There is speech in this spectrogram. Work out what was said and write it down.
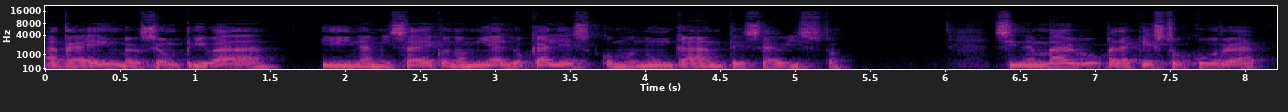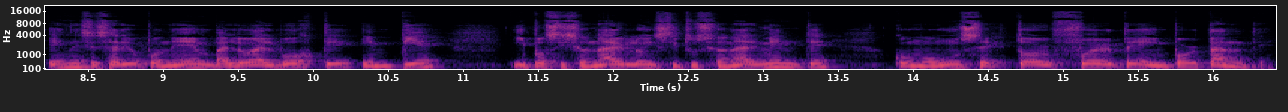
atraer inversión privada y dinamizar economías locales como nunca antes se ha visto. Sin embargo, para que esto ocurra es necesario poner en valor al bosque en pie y posicionarlo institucionalmente como un sector fuerte e importante,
